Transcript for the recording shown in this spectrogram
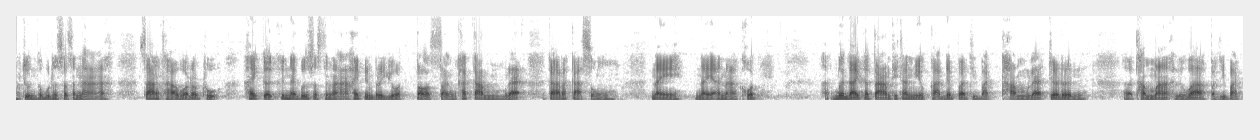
ำจุนพระพุทธศาสนา สร้างถาวรวัตถุให้เกิดขึ้นในพุทธศาสนาให้เป็นประโยชน์ต่อสังฆกรรม และการกะสงฆ์ ในในอนาคต เมื่อใดก็ตามที่ท่านมีโอกาสได้ปฏิบัติธรรมและเจริญธรรมะ หรือว่าปฏิบัติ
